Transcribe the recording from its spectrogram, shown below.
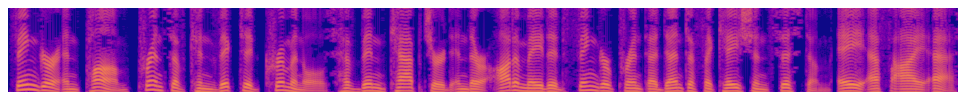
Finger and palm prints of convicted criminals have been captured in their Automated Fingerprint Identification System AFIS.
